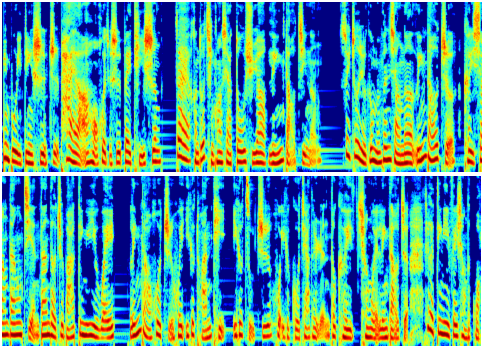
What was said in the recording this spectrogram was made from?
并不一定是指派啦，然后或者是被提升，在很多情况下都需要领导技能。所以作者跟我们分享呢，领导者可以相当简单的就把它定义为领导或指挥一个团体、一个组织或一个国家的人都可以称为领导者。这个定义非常的广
